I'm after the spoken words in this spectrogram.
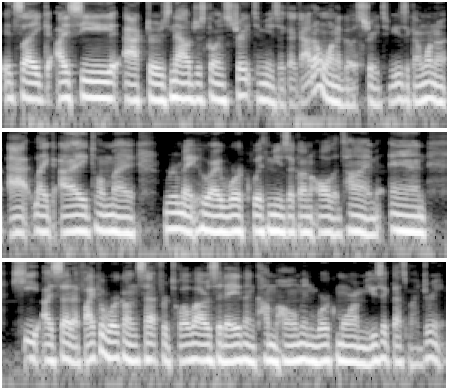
It's like I see actors now just going straight to music. Like I don't want to go straight to music. I want to act. Like I told my roommate who I work with music on all the time, and he, I said, if I could work on set for twelve hours a day, then come home and work more on music, that's my dream.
